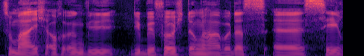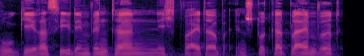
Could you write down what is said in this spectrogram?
Zumal ich auch irgendwie die Befürchtung habe, dass äh, Seru Gerassi dem Winter nicht weiter in Stuttgart bleiben wird.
